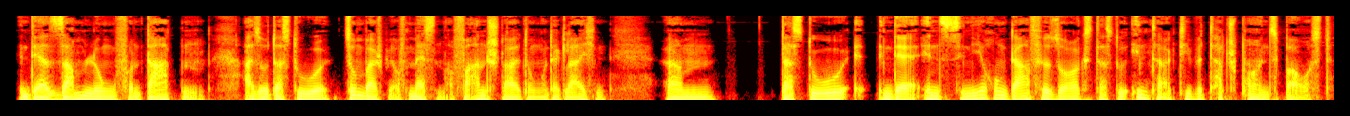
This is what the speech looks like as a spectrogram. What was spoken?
in der Sammlung von Daten. Also, dass du zum Beispiel auf Messen, auf Veranstaltungen und dergleichen, ähm, dass du in der Inszenierung dafür sorgst, dass du interaktive Touchpoints baust.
